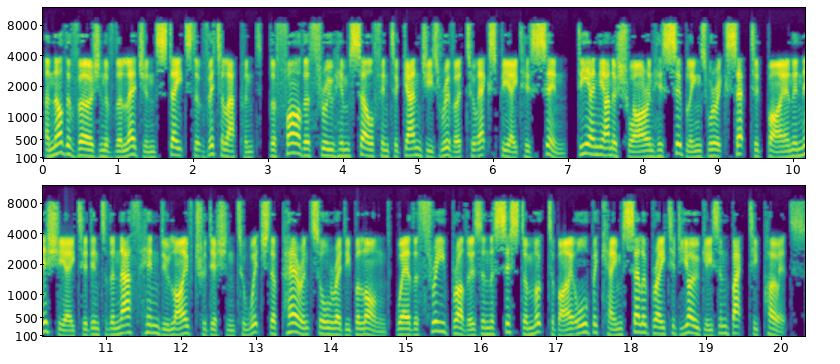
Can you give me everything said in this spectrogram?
Another version of the legend states that Vitalapant, the father threw himself into Ganges river to expiate his sin. Dhyanyaneshwar and his siblings were accepted by and initiated into the Nath Hindu life tradition to which their parents already belonged, where the three brothers and the sister Muktabai all became celebrated yogis and bhakti poets.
